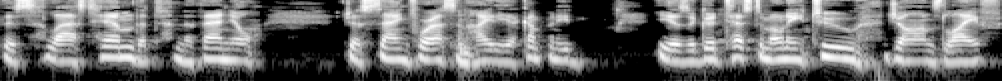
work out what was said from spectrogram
This last hymn that Nathaniel just sang for us and Heidi accompanied is a good testimony to John's life.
